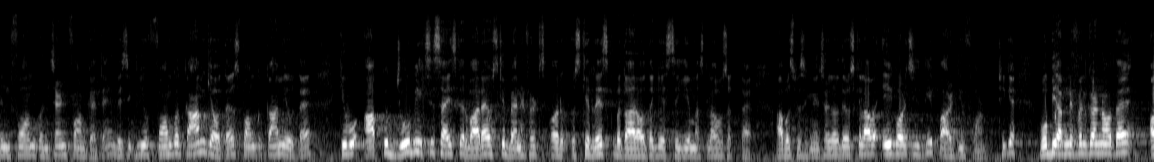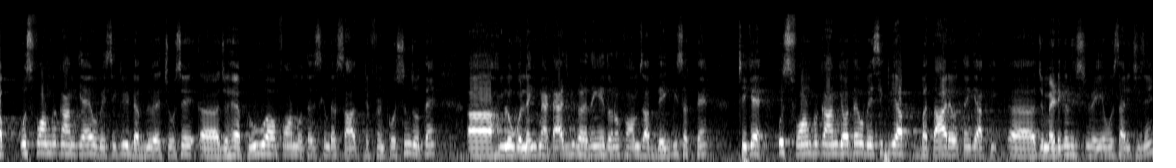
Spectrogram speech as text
इन फॉर्म कंसेंट फॉर्म कहते हैं। बेसिकली वो फॉर्म का काम क्या होता है, उस फॉर्म का काम ये होता है कि वो आपको जो भी एक्सरसाइज करवा रहा है, उसके बेनिफिट्स और उसके रिस्क बता रहा होता है कि इससे ये मसला हो सकता है। आप उस पर सिग्नेचर करते हैं। उसके अलावा एक और चीज़ थी पार्टी फॉर्म ठीक है? वो भी आपने फिल करना होता है। अब उस फॉर्म का काम क्या है, वो बेसिकली डब्ल्यूएचओ से जो है अप्रूव हुआ फॉर्म होता है, जिसके अंदर सात डिफरेंट क्वेश्चन होते हैं। हम लोग वो लिंक में अटैच भी कर देंगे दोनों फॉर्म्स आप देख भी सकते हैं, ठीक है? उस फॉर्म का काम क्या होता है, वो बेसिकली आप बता रहे होते हैं कि आपकी जो मेडिकल हिस्ट्री रही है, वो सारी चीज़ें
